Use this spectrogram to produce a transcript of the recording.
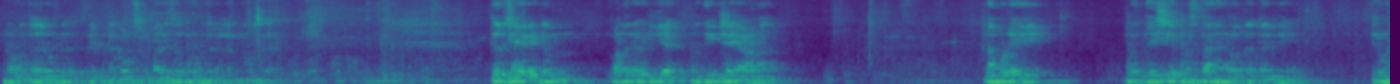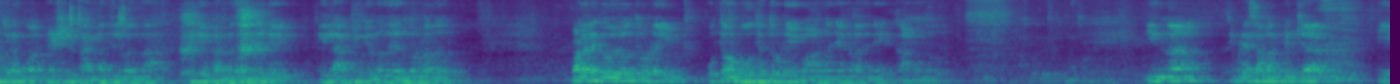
പ്രവർത്തകരുണ്ട് പ്രിയപ്പെട്ട കൗൺസിലർമാരെ സഹപ്രവർത്തകരെല്ലാം നമസ്കാരം തീർച്ചയായിട്ടും വളരെ വലിയ പ്രതീക്ഷയാണ് നമ്മുടെ ദേശീയ പ്രസ്ഥാനങ്ങളൊക്കെ തന്നെ തിരുവനന്തപുരം കോർപ്പറേഷൻ ഭരണത്തിൽ വന്ന പുതിയ ഭരണസമിതിയിൽ അർപ്പിക്കുന്നത് എന്നുള്ളത് വളരെ ഗൗരവത്തോടെയും ഉത്തമ ബോധ്യത്തോടെയുമാണ് ഞങ്ങൾ അതിനെ കാണുന്നത്. ഇന്ന് ഇവിടെ സമർപ്പിച്ച ഈ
